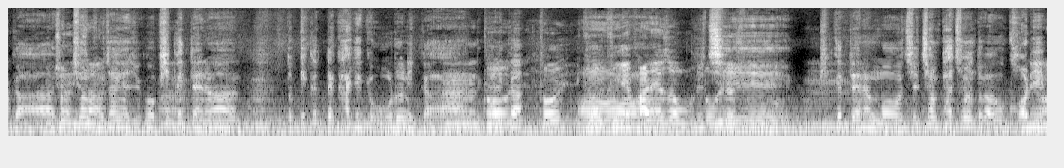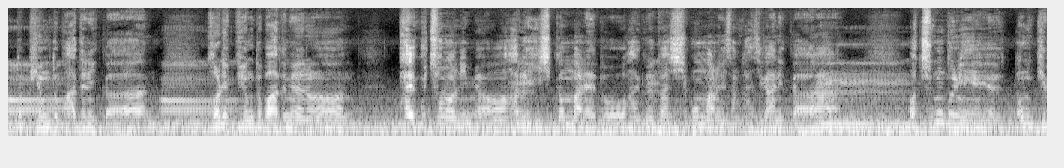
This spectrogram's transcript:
그러니까 6천 원 6천 이상 보장해주고 피크 어. 때는 응. 또 피크 때 가격이 오르니까 음, 더, 그러니까 더 그, 어, 그게 반해서 또 그렇지. 올려주고 음. 피크 때는 뭐 7천 8천 원도 받고 거리 또 어. 비용도 받으니까 어. 거리 비용도 받으면은 8, 9천 원이면 하루에 음. 20건만 해도 한 그래도 음. 한 15만 원 이상 가져가니까 음. 어 충분히 너무 기-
